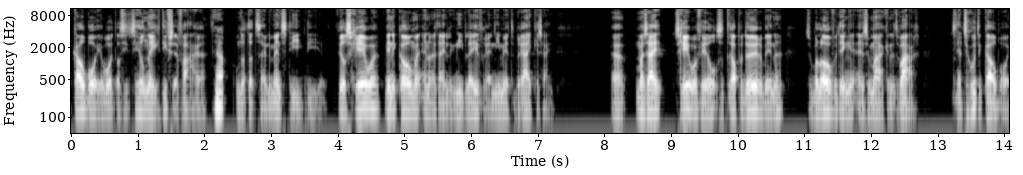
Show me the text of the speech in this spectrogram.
cowboy wordt als iets heel negatiefs ervaren. Ja. Omdat dat zijn de mensen die, die veel schreeuwen, binnenkomen en uiteindelijk niet leveren en niet meer te bereiken zijn. Eh, maar zij schreeuwen veel, ze trappen deuren binnen, ze beloven dingen en ze maken het waar. is net zo goed een cowboy.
